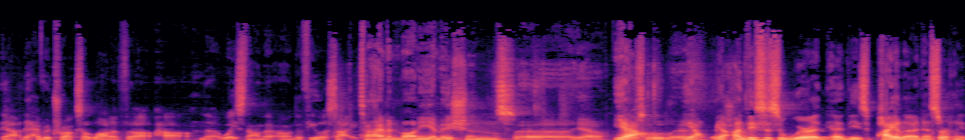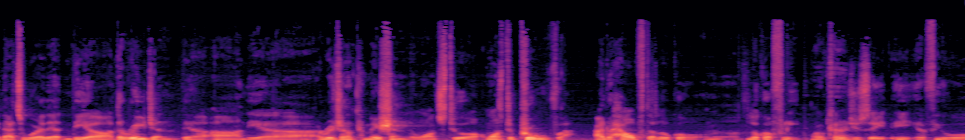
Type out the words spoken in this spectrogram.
the heavy trucks a lot of uh, uh, waste on the on the fuel side. Time and money, emissions, uh, yeah, yeah, absolutely, yeah, yeah. Sure. And this is where uh, this pilot, and certainly that's where the the, uh, the region, the uh, the regional commission wants to wants to prove and to help the local local fleet okay. to reduce fuel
